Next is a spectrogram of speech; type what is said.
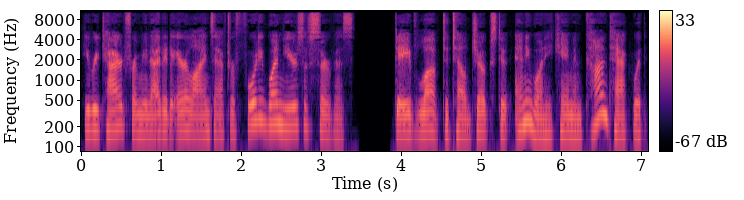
He retired from United Airlines after 41 years of service. Dave loved to tell jokes to anyone he came in contact with,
